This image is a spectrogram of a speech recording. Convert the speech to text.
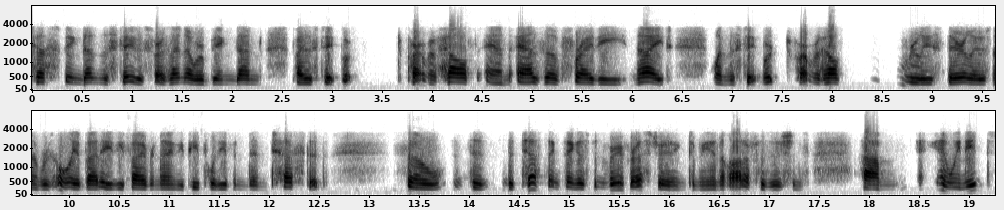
tests being done in the state, as far as I know, were being done by the state Department of Health. And as of Friday night, when the state Department of Health released their latest numbers, only about 85 or 90 people had even been tested. So the the testing thing has been very frustrating to me and a lot of physicians. Um, and we need to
